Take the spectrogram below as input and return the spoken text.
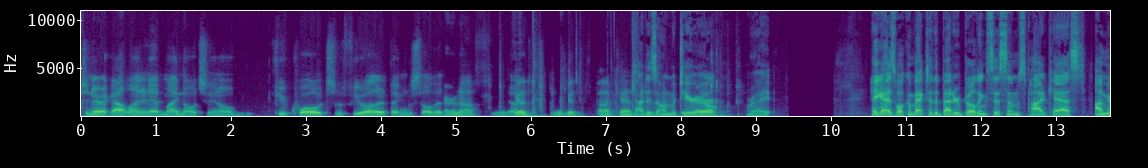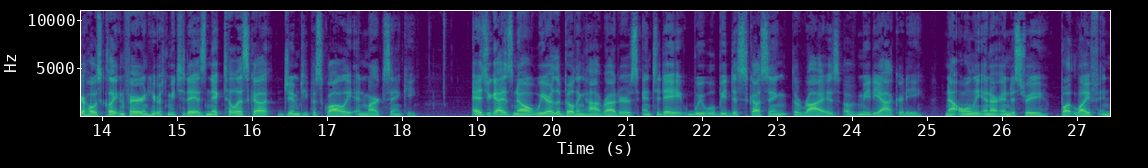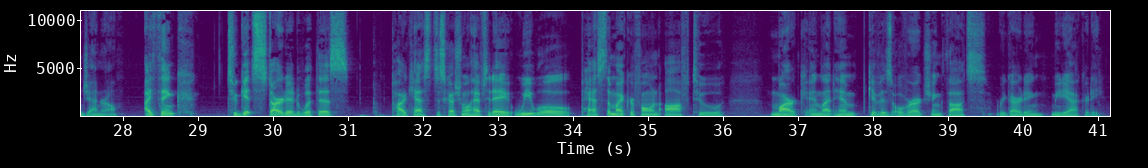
generic outline and add my notes. You know, a few quotes, a few other things, so that Fair enough. You're Yeah. good. You're a good podcast. got his own material, right? Hey guys, welcome back to the Better Building Systems podcast. I'm your host Clayton Ferry, and here with me today is Nick Taliska, Jim DiPasquale, and Mark Sankey. As you guys know, we are the Building Hot Rodders, and today we will be discussing the rise of mediocrity, not only in our industry, but life in general. I think to get started with this podcast discussion we'll have today, we will pass the microphone off to Mark and let him give his overarching thoughts regarding mediocrity.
